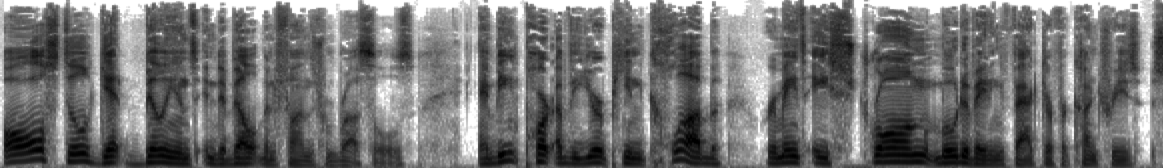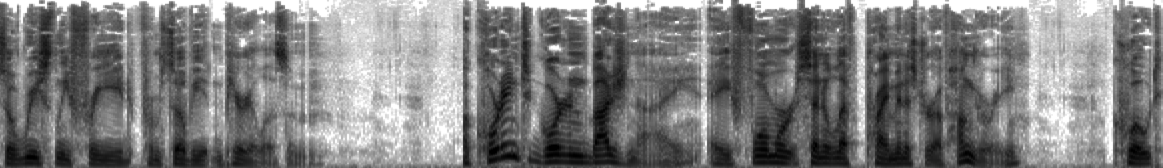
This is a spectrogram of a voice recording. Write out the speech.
All still get billions in development funds from Brussels, and being part of the European club remains a strong motivating factor for countries so recently freed from Soviet imperialism. According to Gordon Bajnai, a former center left prime minister of Hungary, quote,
